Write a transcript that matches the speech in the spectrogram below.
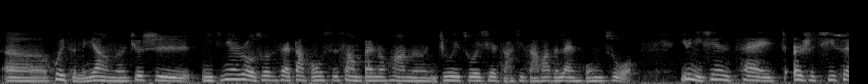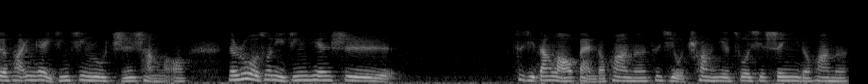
呃，会怎么样呢？就是你今天如果说是在大公司上班的话呢，你就会做一些杂七杂八的烂工作。因为你现在二十七岁的话，应该已经进入职场了哦。那如果说你今天是自己当老板的话呢，自己有创业做一些生意的话呢，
